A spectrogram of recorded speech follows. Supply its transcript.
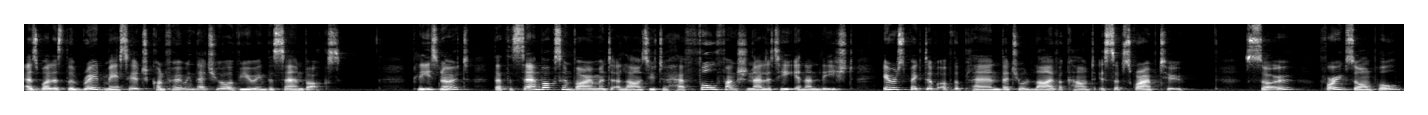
as well as the red message confirming that you are viewing the sandbox. Please note that the sandbox environment allows you to have full functionality in Unleashed, irrespective of the plan that your live account is subscribed to. So, for example,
